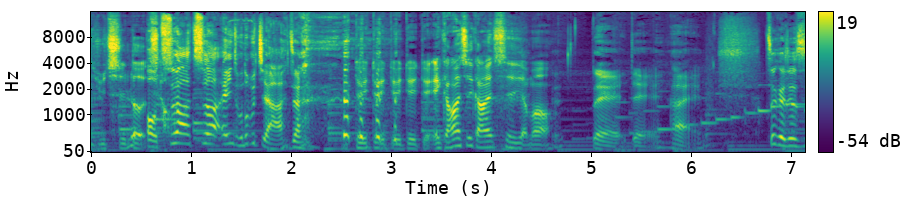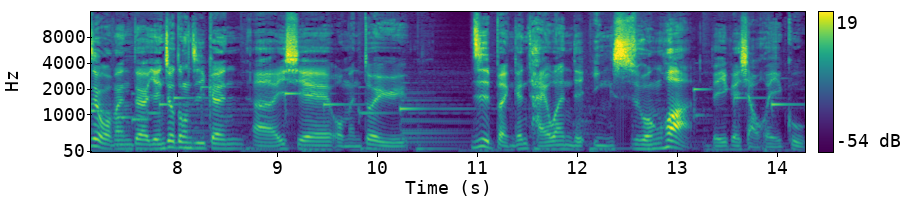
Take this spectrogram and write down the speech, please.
起去吃热炒。哦，吃啊吃啊！哎，你怎么都不讲、啊、这样？对对对对对，哎，赶快吃赶快吃，有没有？对 对，哎，这个就是我们的研究动机跟呃一些我们对于日本跟台湾的饮食文化的一个小回顾。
